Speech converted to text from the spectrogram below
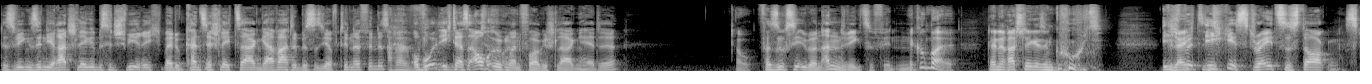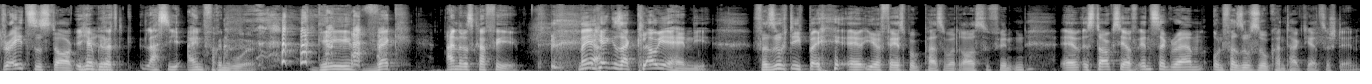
deswegen sind die Ratschläge ein bisschen schwierig, weil du kannst ja schlecht sagen, ja, warte, bis du sie auf Tinder findest. Aber Obwohl ich das auch irgendwann vorgeschlagen hätte. oh. Versuch sie über einen anderen Weg zu finden. Ja, guck mal, deine Ratschläge sind gut. ich würd- ich gehe straight zu stalken. Straight zu stalken. Ich habe gesagt, lass sie einfach in Ruhe. Geh weg. Anderes Café. Naja, Ich hätte gesagt, klau ihr Handy. Versuch dich bei äh, ihr Facebook-Passwort rauszufinden. Äh, stalk sie auf Instagram und versuch so Kontakt herzustellen.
